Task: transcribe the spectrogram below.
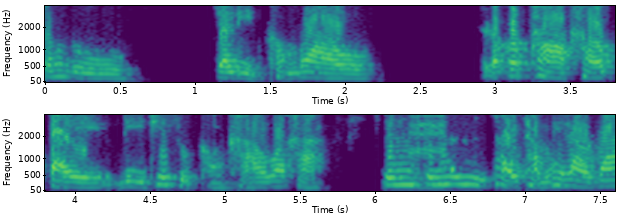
ต้องดูจริตของเรา แล้วก็พาเขาไปดีที่สุดของเขาอะค่ะ ซึ่งอืมซึ่งไม่มีใครทำให้เราได้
